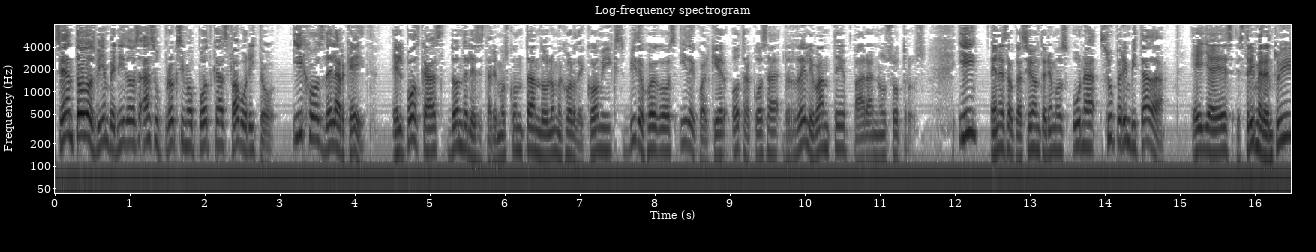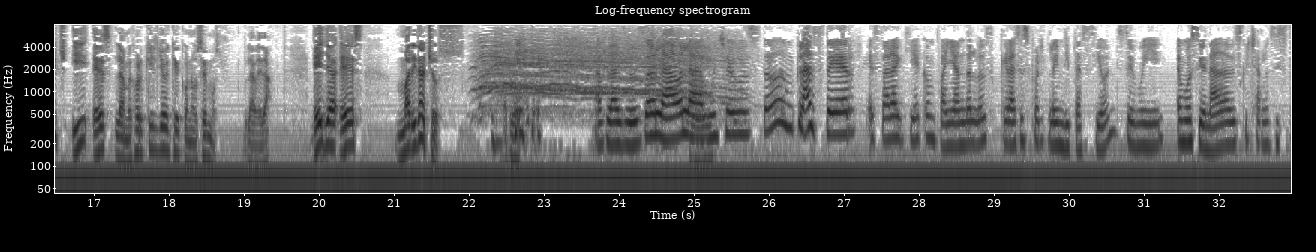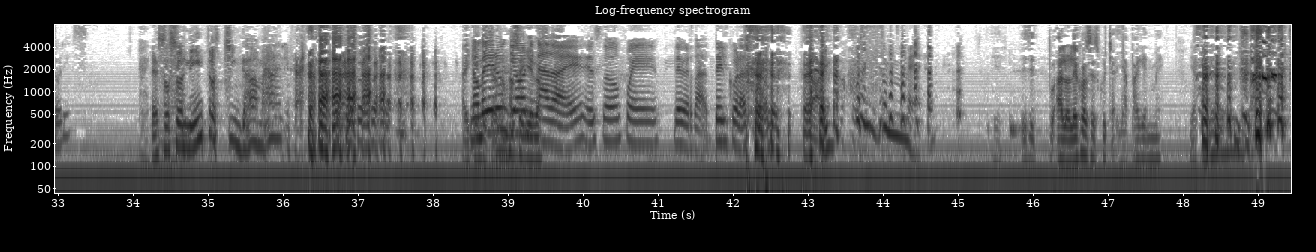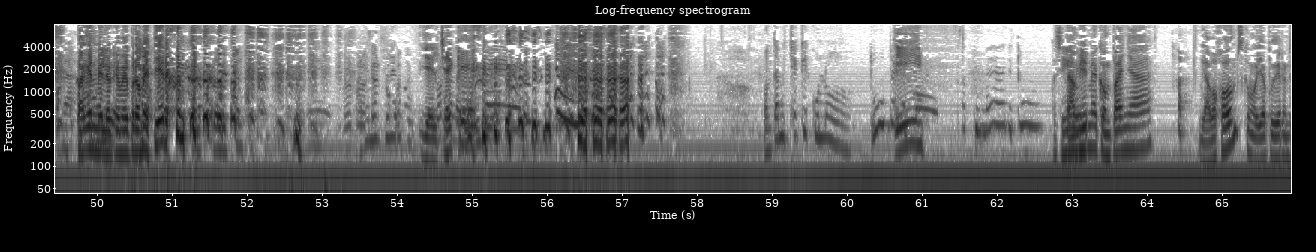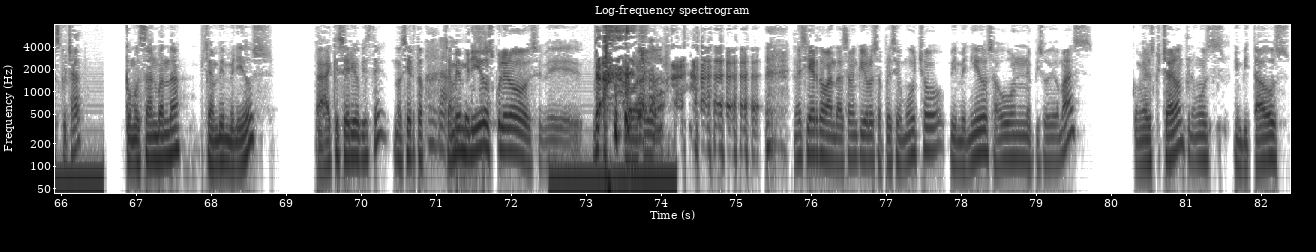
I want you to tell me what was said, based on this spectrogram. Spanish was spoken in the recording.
Sean todos bienvenidos a su próximo podcast favorito, Hijos del Arcade, el podcast donde les estaremos contando lo mejor de cómics, videojuegos y de cualquier otra cosa relevante para nosotros. Y en esta ocasión tenemos una super invitada. Ella es streamer en Twitch y es la mejor Killjoy que conocemos, la verdad. Ella es Marinachos. Aplausos, hola, hola, mucho gusto, un placer estar aquí acompañándolos. Gracias por la invitación, estoy muy emocionada de escuchar las historias. Esos son intros, chingada madre. No me dieron guion ni nada, ¿eh? Esto fue de verdad, del corazón. Ay, pues, A lo lejos se escucha, ya páguenme. Ya páguenme. páguenme lo que me prometieron. Y el cheque. Ponta mi cheque, culo. Tú, y a tu madre, tú. Así, también me acompaña Gabo Holmes, como ya pudieron escuchar. ¿Cómo están, banda? Sean bienvenidos. Ay, qué serio, ¿viste? No es cierto. No. Sean bienvenidos, culeros. Eh, no es cierto, banda. Saben que yo los aprecio mucho. Bienvenidos a un episodio más. Como ya lo escucharon, tenemos invitados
